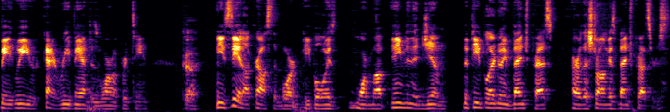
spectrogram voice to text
we kind of revamped his warm up routine. Okay. And you see it across the board. People always warm up, and even in the gym. The people are doing bench press are the strongest bench pressers,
